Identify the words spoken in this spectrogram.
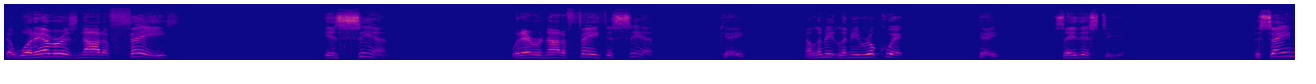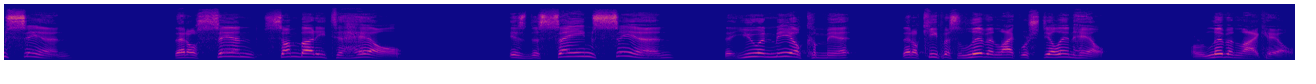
that whatever is not of faith is sin. Whatever is not of faith is sin. Okay? Now let me let me real quick, okay, say this to you. The same sin that'll send somebody to hell is the same sin that you and me will commit that'll keep us living like we're still in hell or living like hell.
